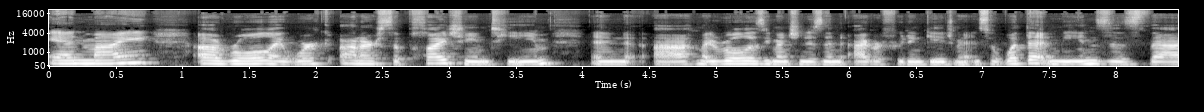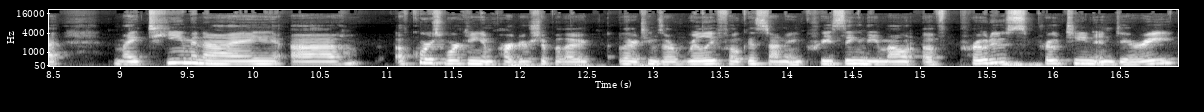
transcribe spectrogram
And my uh, role, I work on our supply chain team. And uh, my role, as you mentioned, is in agri food engagement. And so, what that means is that my team and I uh, of course, working in partnership with our other teams are really focused on increasing the amount of produce, protein, and dairy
